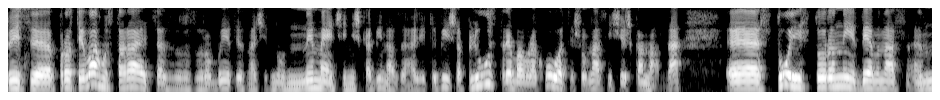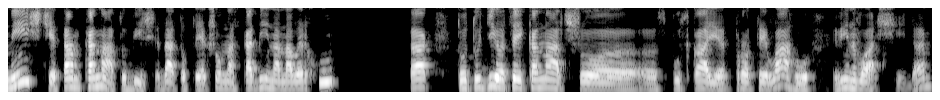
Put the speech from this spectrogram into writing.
Тобто е, противагу стараються з- зробити, значить, ну, не менше, ніж кабіна, взагалі то більше. Плюс треба враховувати, що в нас ще ж канат. Да? Е, з тої сторони, де в нас нижче, там канату більше. Да? Тобто, якщо в нас кабіна наверху, так, то тоді оцей канат, що е, спускає противагу, він важчий. Да?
